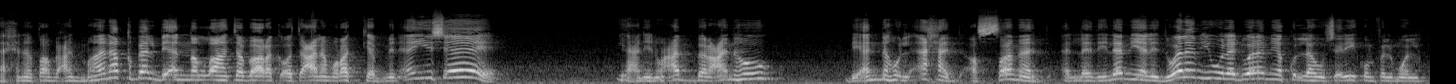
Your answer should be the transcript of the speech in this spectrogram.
إحنا طبعا ما نقبل بأن الله تبارك وتعالى مركب من أي شيء. يعني نعبر عنه بأنه الأحد الصمد الذي لم يلد ولم يولد ولم يكن له شريك في الملك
